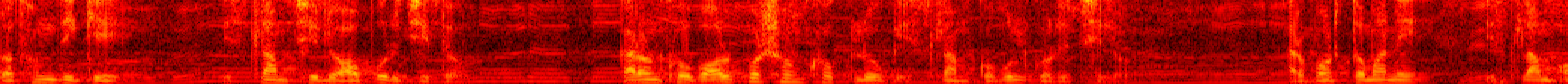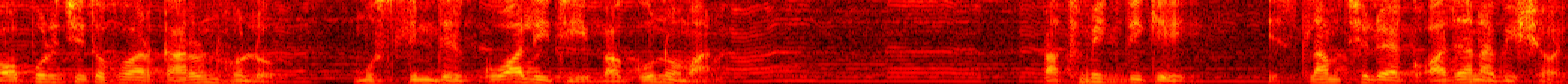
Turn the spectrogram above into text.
প্রথম দিকে ইসলাম ছিল অপরিচিত, কারণ খুব অল্প সংখ্যক লোক ইসলাম কবুল করেছিল। আর বর্তমানে ইসলাম অপরিচিত হওয়ার কারণ হল মুসলিমদের কোয়ালিটি বা গুণমান। প্রাথমিক দিকে ইসলাম ছিল এক অজানা বিষয়।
